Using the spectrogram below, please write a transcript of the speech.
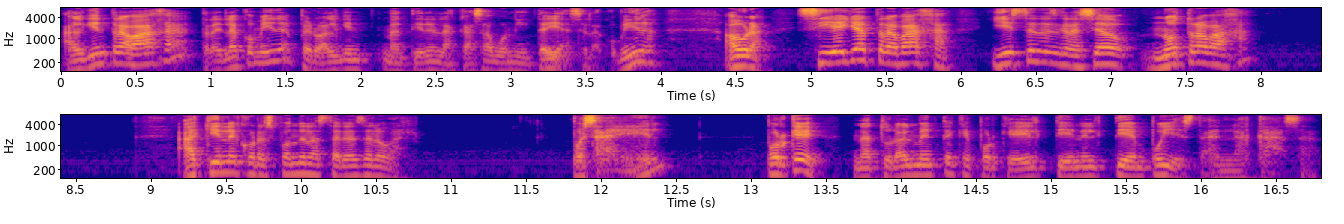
Alguien trabaja, trae la comida, pero alguien mantiene la casa bonita y hace la comida. Ahora, si ella trabaja y este desgraciado no trabaja, ¿a quién le corresponden las tareas del hogar? Pues a él. ¿Por qué? Naturalmente que porque él tiene el tiempo y está en la casa.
